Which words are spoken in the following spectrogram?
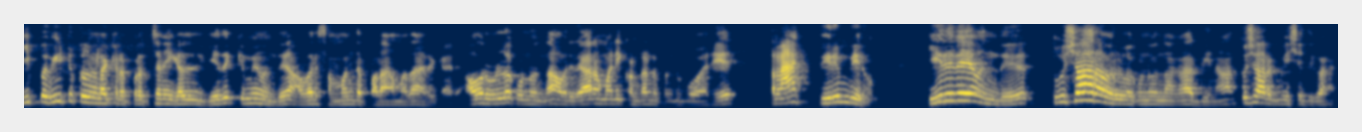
இப்ப வீட்டுக்குள்ள நடக்கிற பிரச்சனைகள் எதுக்குமே வந்து அவர் சம்மந்தப்படாம தான் இருக்காரு. அவர் உள்ள கொண்டு வந்தா அவர் வேற மாதிரி கொண்டாண்டு கொண்டு போவாரு. ட்ராக் திரும்பிடும் இதுவே வந்து துஷார் அவர்களை கொண்டு வந்தாங்க அப்படின்னா, துஷார் விஷயத்துக்கு வரேன்.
